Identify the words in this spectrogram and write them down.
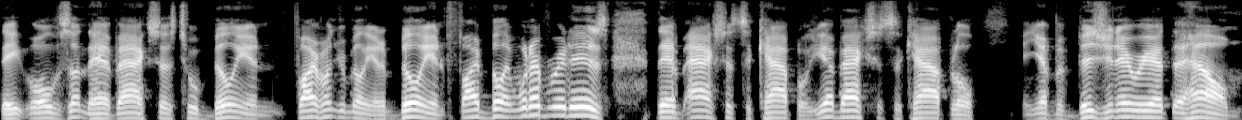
they all of a sudden they have access to a billion, five hundred million, a billion, five billion, whatever it is. They have access to capital. You have access to capital, and you have a visionary at the helm.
